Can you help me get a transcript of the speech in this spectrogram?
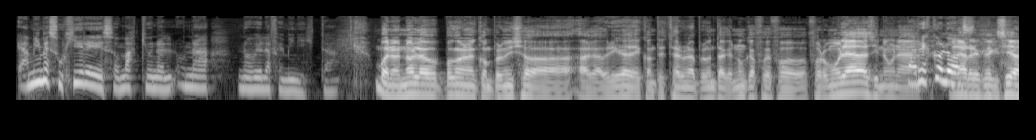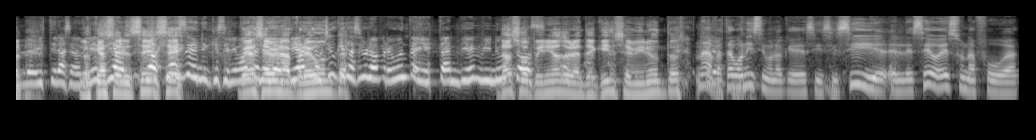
a, mí me sugiere eso más que una, novela feminista. Bueno no lo pongo en el compromiso a, Gabriela de contestar una pregunta que nunca fue formulada sino una, una reflexión. Lo viste las los que hacen, el que se levantan en el teatro, yo quiero hacer una pregunta y están 10 minutos da su opinión durante 15 minutos. Nada pero está buenísimo lo que decís. Sí sí el deseo es una fuga.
